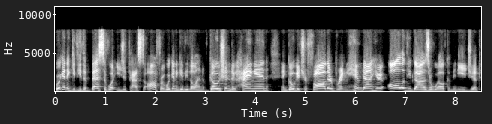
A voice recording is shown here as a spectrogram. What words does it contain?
we're going to give you the best of what Egypt has to offer. We're going to give you the land of Goshen to hang in and go get your father, bring him down here. All of you guys are welcome in Egypt.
